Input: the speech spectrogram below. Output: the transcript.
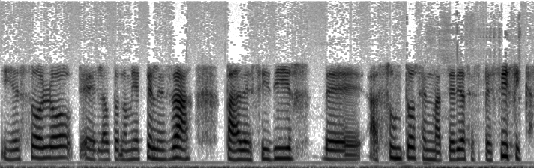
y es solo eh, la autonomía que les da para decidir de asuntos en materias específicas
